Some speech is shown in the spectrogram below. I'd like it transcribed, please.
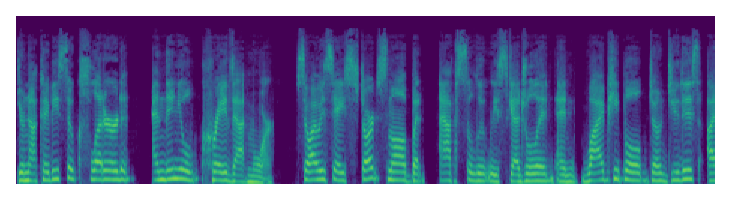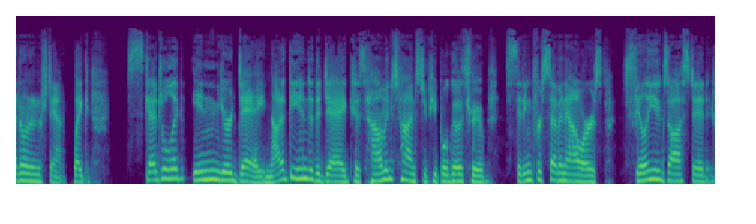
You're not going to be so cluttered and then you'll crave that more. So I would say start small, but absolutely schedule it. And why people don't do this, I don't understand. Like schedule it in your day, not at the end of the day. Cause how many times do people go through sitting for seven hours, feeling exhausted,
